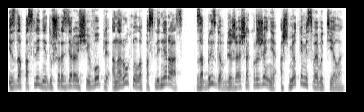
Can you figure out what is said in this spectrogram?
Издав последние душераздирающие вопли, она рухнула в последний раз, забрызгав ближайшее окружение ошметками своего тела.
